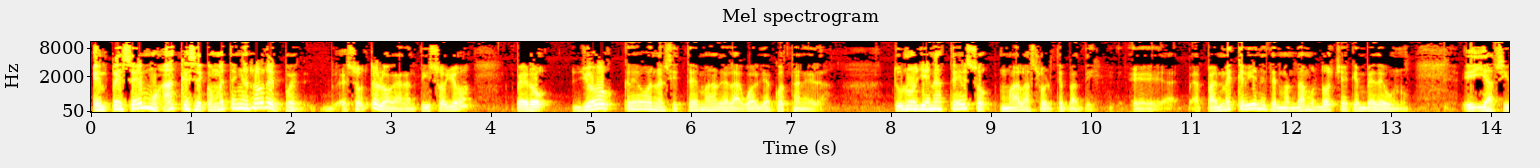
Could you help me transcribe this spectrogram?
Empecemos, ah, que se cometen errores, pues eso te lo garantizo yo, pero yo creo en el sistema de la Guardia Costanera. Tú no llenaste eso, mala suerte para ti. Eh, para el mes que viene te mandamos dos cheques en vez de uno. Y así,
